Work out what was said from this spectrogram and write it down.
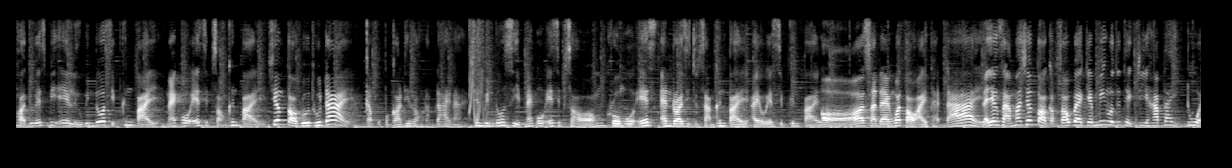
พอร์ต USB A หรือ Windows 10 ขึ้นไป Mac OS 12 ขึ้นไป เชื่อมต่อบลูทูธได้ กับอุปกรณ์ที่รองรับได้นะ เช่น Windows 10 Mac OS 12 Chrome OS Android 4.3 ขึ้นไป iOS 10 ขึ้นไป อ๋อ แสดงว่าต่อ iPad ได้ และยังสามารถเชื่อมต่อกับซอฟต์แวร์เกมมิ่ง Logitech G Hub ได้อีกด้วย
